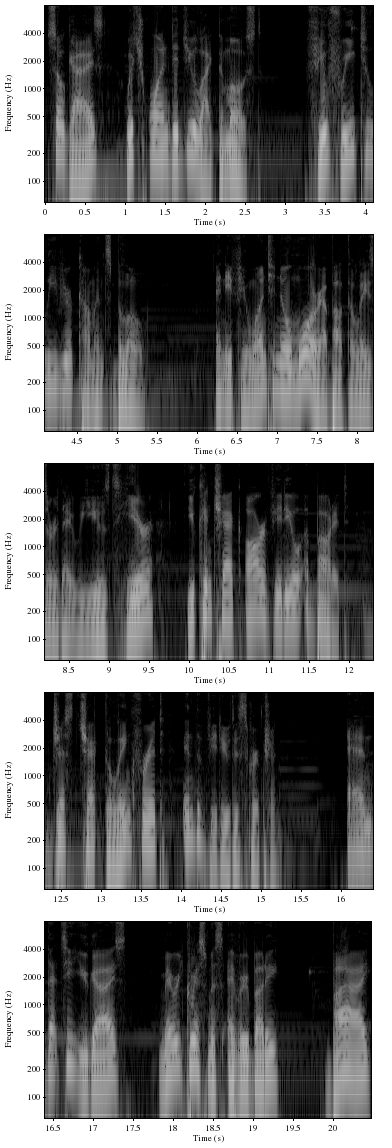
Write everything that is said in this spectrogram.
So guys, which one did you like the most? Feel free to leave your comments below. And if you want to know more about the laser that we used here, you can check our video about it. Just check the link for it in the video description. And that's it you guys. Merry Christmas everybody. Bye.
